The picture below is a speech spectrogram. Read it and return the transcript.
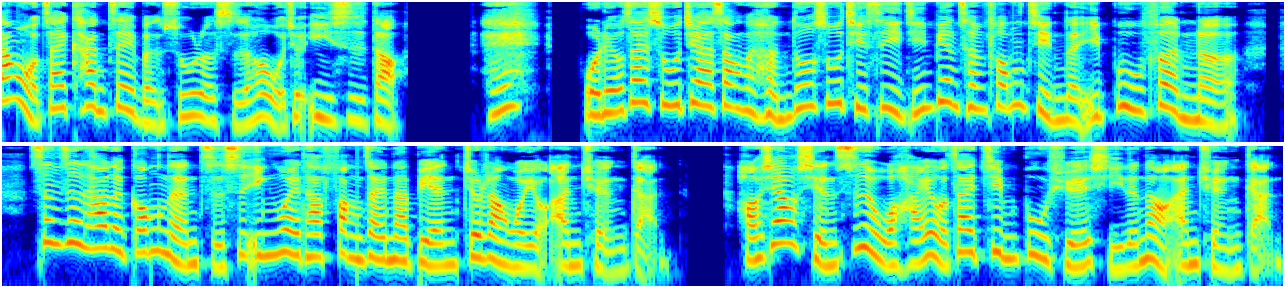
当我在看这本书的时候，我就意识到，诶，我留在书架上的很多书，其实已经变成风景的一部分了。甚至它的功能，只是因为它放在那边，就让我有安全感。好像显示我还有在进步学习的那种安全感，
